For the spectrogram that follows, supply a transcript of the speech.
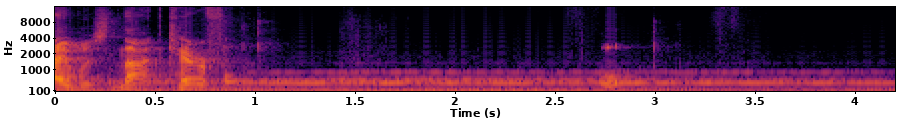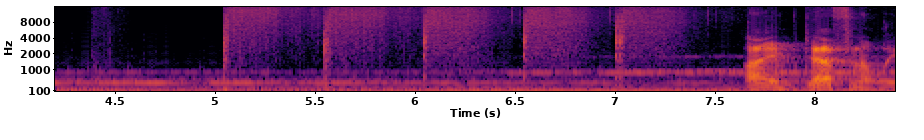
I was not careful. Oh. I am definitely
